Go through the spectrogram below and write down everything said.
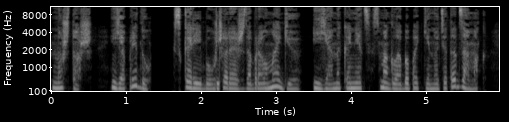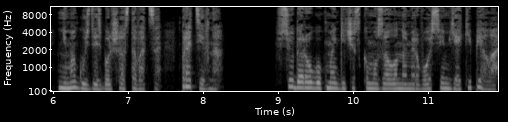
Ну что ж, я приду. Скорее бы уж Рэш забрал магию, и я, наконец, смогла бы покинуть этот замок. Не могу здесь больше оставаться. Противно. Всю дорогу к магическому залу номер восемь я кипела.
